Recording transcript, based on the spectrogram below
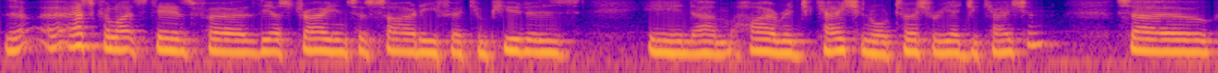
the ASCILITE stands for the Australian Society for Computers in um, Higher Education or Tertiary Education. So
